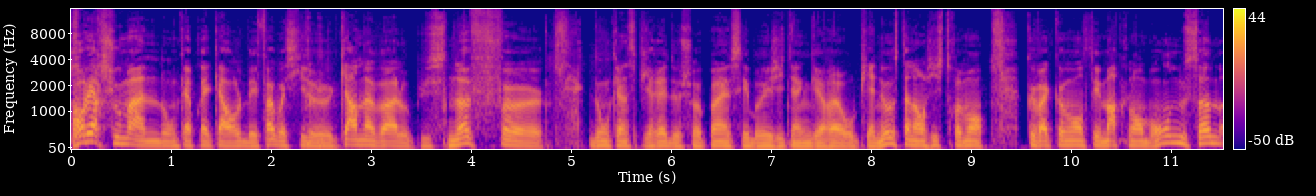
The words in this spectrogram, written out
Robert Schumann, donc après Carole Beffa, voici le Carnaval opus 9, euh, donc inspiré de Chopin et c'est Brigitte Engerer au piano. C'est un enregistrement que va commenter Marc Lambron. Nous sommes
